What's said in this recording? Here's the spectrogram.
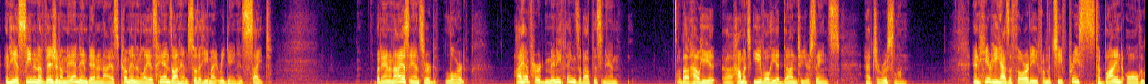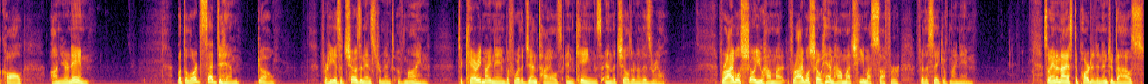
And he has seen in a vision a man named Ananias come in and lay his hands on him so that he might regain his sight. But Ananias answered, Lord, I have heard many things about this man, about how, he, uh, how much evil he had done to your saints at Jerusalem. And here he has authority from the chief priests to bind all who call on your name. But the Lord said to him, Go, for he is a chosen instrument of mine to carry my name before the Gentiles and kings and the children of Israel. For I will show you how much for I will show him how much he must suffer for the sake of my name. So Ananias departed and entered the house,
